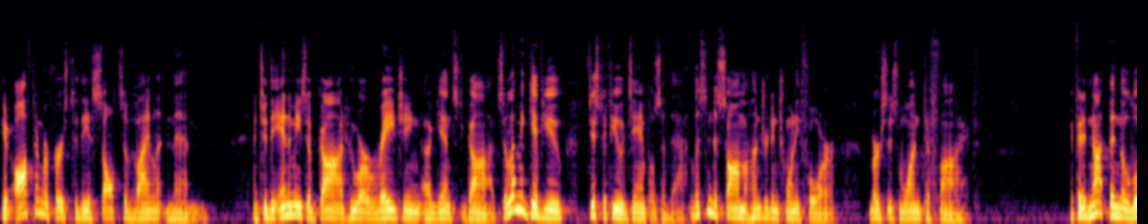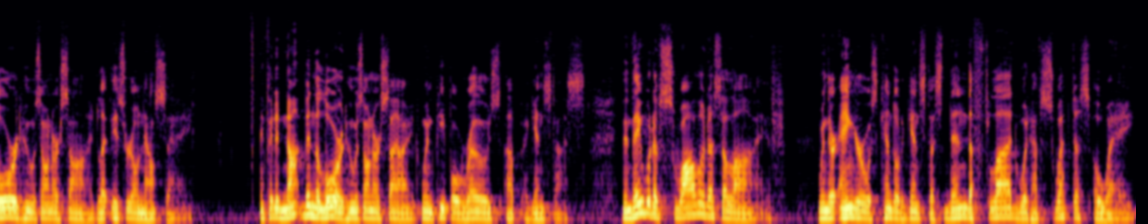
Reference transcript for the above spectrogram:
it often refers to the assaults of violent men and to the enemies of God who are raging against God. So let me give you just a few examples of that. Listen to Psalm 124, verses 1 to 5. If it had not been the Lord who was on our side, let Israel now say, if it had not been the Lord who was on our side when people rose up against us, then they would have swallowed us alive. When their anger was kindled against us, then the flood would have swept us away.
